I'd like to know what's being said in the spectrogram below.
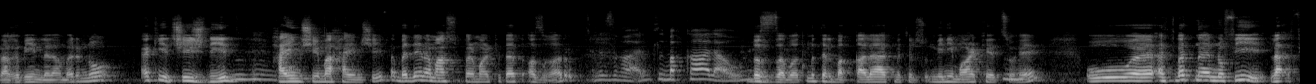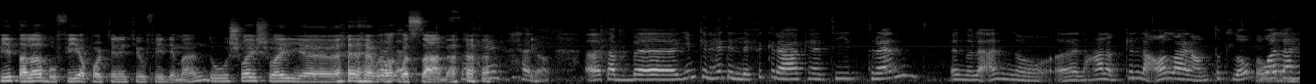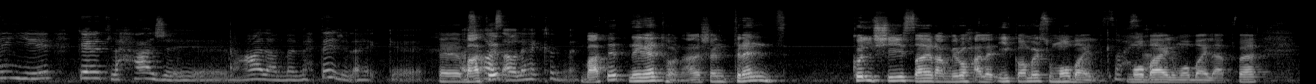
راغبين للأمر إنه أكيد شيء جديد حيمشي ما حيمشي فبدينا مع سوبر ماركتات أصغر. الصغار مثل بقاله بالضبط مثل بقالات مثل mini markets وهيك. وأثبتنا إنه في لا في طلب وفي opportunity وفي demand وشوي شوي آه، وسعنا. صحيح حلو. آه، طب آه، يمكن هيدي الفكرة كانت هي ترند إنه لأنه العالم كلها اونلاين عم تطلب طبعا. ولا هي كانت لحاجة العالم محتاجة لهيك أشخاص أو لهيك خدمة؟ بعتقد اثنيناتهم علشان ترند كل شيء صاير عم يروح على ال e-commerce وموبايل. صح موبايل صح. و mobile app ف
